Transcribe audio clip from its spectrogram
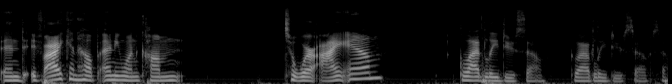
And if I can help anyone come to where I am, gladly do so gladly do so so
